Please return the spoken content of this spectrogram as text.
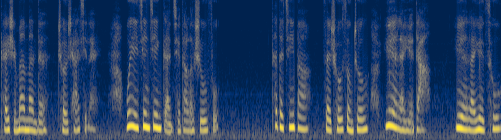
开始慢慢的抽插起来，我也渐渐感觉到了舒服。他的鸡巴在抽送中越来越大，越来越粗，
